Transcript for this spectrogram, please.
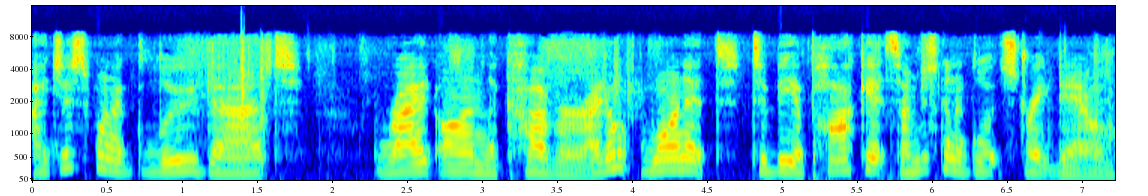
I just want to glue that right on the cover. I don't want it to be a pocket, so I'm just going to glue it straight down.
